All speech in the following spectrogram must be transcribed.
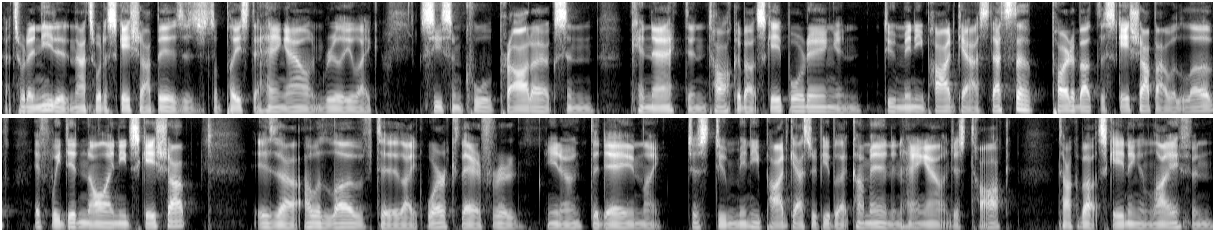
that's what I needed. And that's what a skate shop is, is just a place to hang out and really like see some cool products and connect and talk about skateboarding and do mini podcasts. That's the part about the skate shop I would love if we did an all I need skate shop is uh, I would love to like work there for you know the day and like just do mini podcasts with people that come in and hang out and just talk talk about skating and life and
